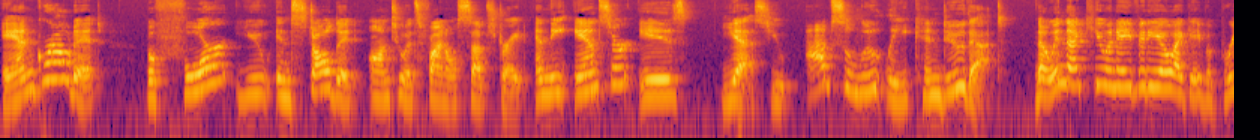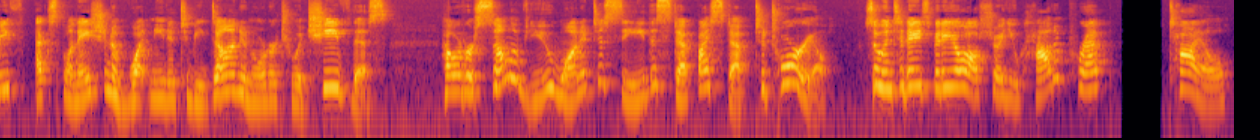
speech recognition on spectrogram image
and grout it before you installed it onto its final substrate? And the answer is yes, you absolutely can do that. Now in that Q&A video, I gave a brief explanation of what needed to be done in order to achieve this. However, some of you wanted to see the step-by-step -step tutorial. So in today's video, I'll show you how to prep, tile,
